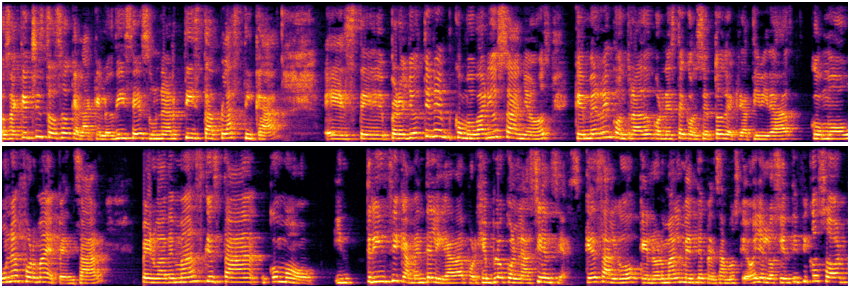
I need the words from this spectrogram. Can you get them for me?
o sea, qué chistoso que la que lo dice es una artista plástica, este, pero yo tiene como varios años que me he reencontrado con este concepto de creatividad como una forma de pensar, pero además que está como intrínsecamente ligada, por ejemplo, con las ciencias, que es algo que normalmente pensamos que, oye, los científicos son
